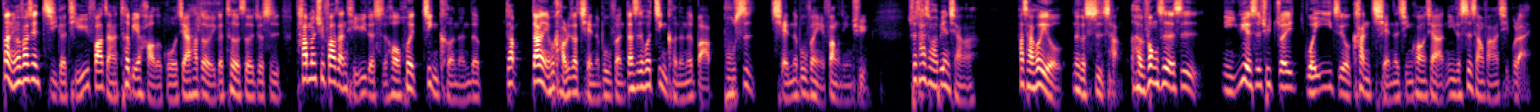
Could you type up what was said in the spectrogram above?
但你会发现，几个体育发展特别好的国家，它都有一个特色，就是他们去发展体育的时候，会尽可能的，他当然也会考虑到钱的部分，但是会尽可能的把不是钱的部分也放进去，所以他才会变强啊，他才会有那个市场。很讽刺的是，你越是去追唯一只有看钱的情况下，你的市场反而起不来。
